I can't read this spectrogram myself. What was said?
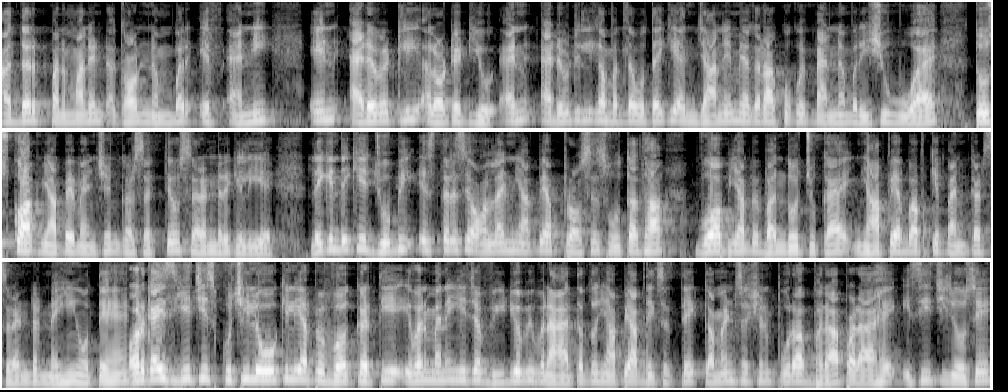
other permanent account number if any in adversely allotted you and adversely का मतलब होता है कि अनजाने में अगर आपको कोई पैन नंबर इशू हुआ है तो उसको आप यहाँ पे मेंशन कर सकते हो सरेंडर के लिए। लेकिन देखिए, जो भी इस तरह से ऑनलाइन यहाँ पे आप प्रोसेस होता था, वो अब यहाँ पे बंद हो चुका है। यहाँ पे अब आपके पैन कार्ड सरेंडर नहीं होते हैं। और गाइज़ ये चीज़ कुछ ही लोगों के लिए यहाँ पे वर्क करती है। इवन मैंने ये जब वीडियो भी बनाया था तो यहाँ पे आप देख सकते हैं कमेंट सेक्शन पूरा भरा पड़ा है इसी चीज़ों से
